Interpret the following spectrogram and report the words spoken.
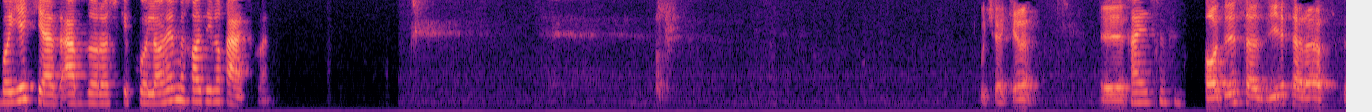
با یکی از ابزاراش که کلاهه می‌خواد اینو قطع کنه. متشکرم. حادث از یه طرف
